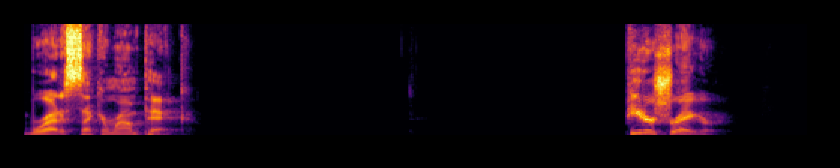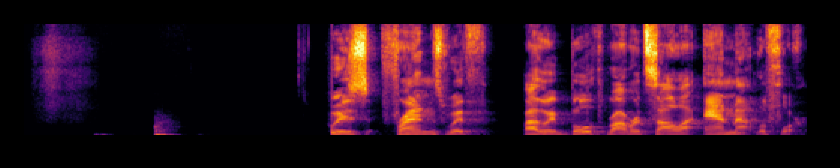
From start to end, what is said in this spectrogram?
We're at a second round pick. Peter Schrager, who is friends with, by the way, both Robert Saleh and Matt LaFleur,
